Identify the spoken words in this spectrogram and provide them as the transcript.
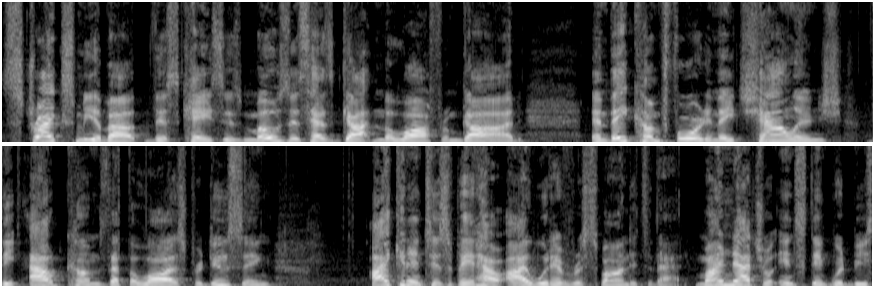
strikes me about this case is Moses has gotten the law from God, and they come forward and they challenge the outcomes that the law is producing. I can anticipate how I would have responded to that. My natural instinct would be,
